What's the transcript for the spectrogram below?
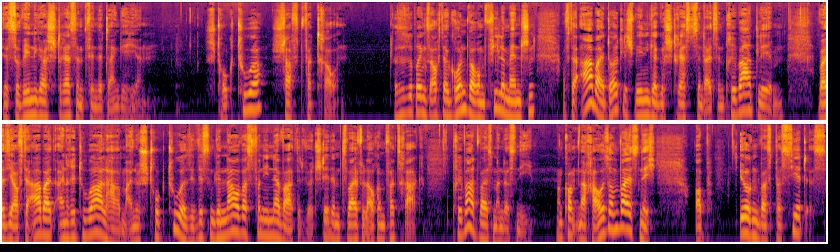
desto weniger Stress empfindet dein Gehirn. Struktur schafft Vertrauen. Das ist übrigens auch der Grund, warum viele Menschen auf der Arbeit deutlich weniger gestresst sind als im Privatleben, weil sie auf der Arbeit ein Ritual haben, eine Struktur, sie wissen genau, was von ihnen erwartet wird, steht im Zweifel auch im Vertrag. Privat weiß man das nie. Man kommt nach Hause und weiß nicht, ob irgendwas passiert ist.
